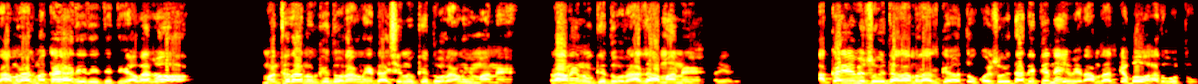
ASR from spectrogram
રામરાજમાં કઈ હારી રીત હતી? હવે જો મંથરાનું કીધું રાણી દાસીનું કીધું રાણી માને રાણીનું કીધું રાજા માને. આ કઈ એવી સુવિધા રામરાજ કે હતું? કોઈ સુવિધા દીધી નહીં એવી? રામરાજ કે બહુ સારું હતું.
